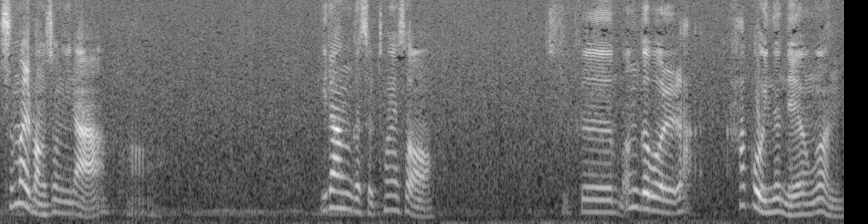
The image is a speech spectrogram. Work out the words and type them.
주말 방송이나 어, 이러한 것을 통해서 지금 언급을 하고 있는 내용은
